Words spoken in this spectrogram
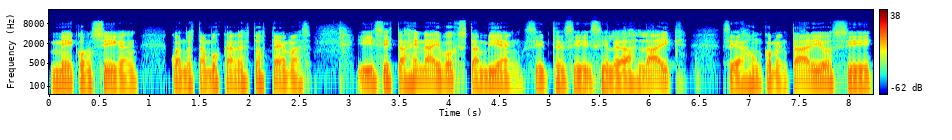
me consigan cuando están buscando estos temas. Y si estás en iVoox también, si, si, si le das like, si das un comentario, si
